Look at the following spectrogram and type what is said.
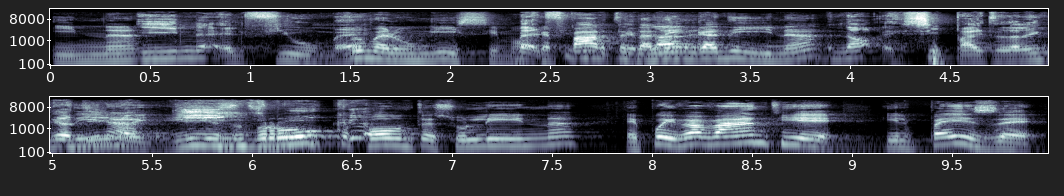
In, In è il fiume. fiume lunghissimo Beh, che parte che dall'Engadina. va- No, eh, sì, parte dall'Engadina. Innsbruck, ponte sull'Inn, e poi va avanti e il paese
